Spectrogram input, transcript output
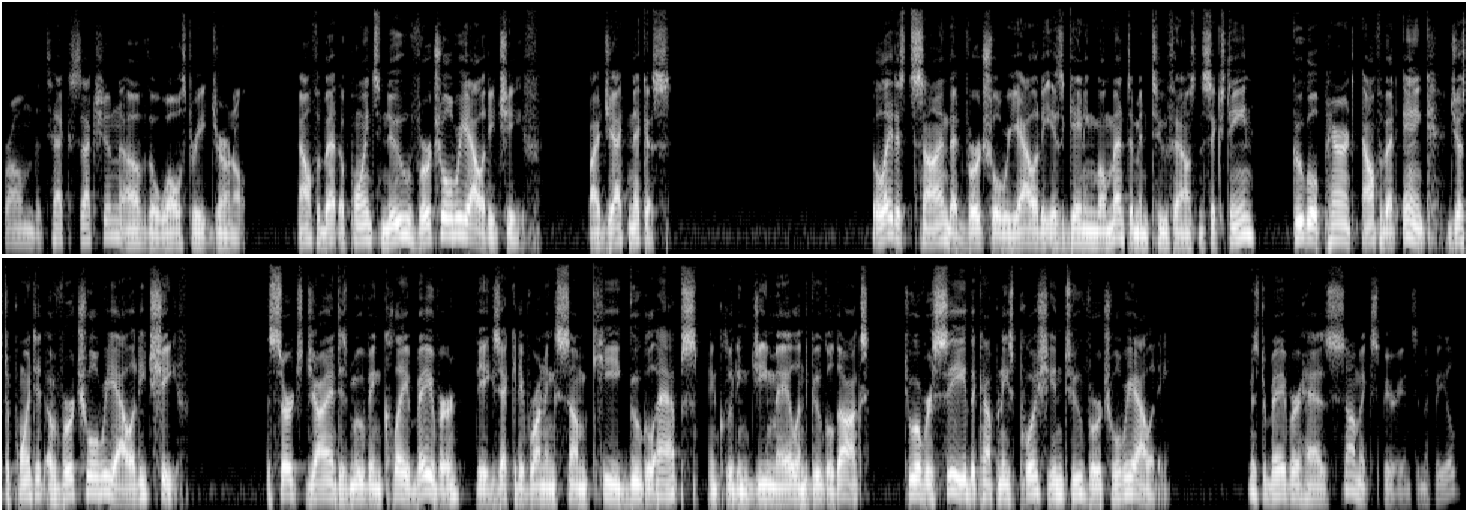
From the tech section of the Wall Street Journal Alphabet appoints new virtual reality chief by Jack Nicas. The latest sign that virtual reality is gaining momentum in 2016, Google parent Alphabet Inc. just appointed a virtual reality chief. The search giant is moving Clay Bavor, the executive running some key Google apps, including Gmail and Google Docs, to oversee the company's push into virtual reality. Mr. Bavor has some experience in the field.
